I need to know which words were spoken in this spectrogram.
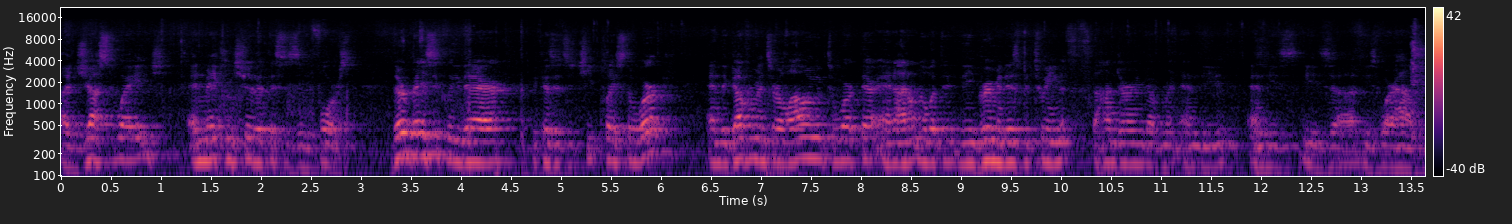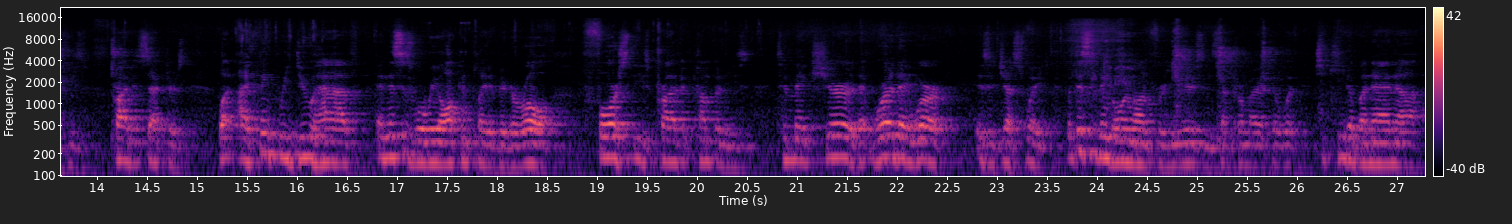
a just wage, and making sure that this is enforced. They're basically there because it's a cheap place to work, and the governments are allowing them to work there, and I don't know what the, the agreement is between the Honduran government and the, and these, these, uh, these warehouses, these private sectors. But I think we do have, and this is where we all can play a bigger role, force these private companies to make sure that where they work is a just wage. But this has been going on for years in Central America with Chiquita Banana,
